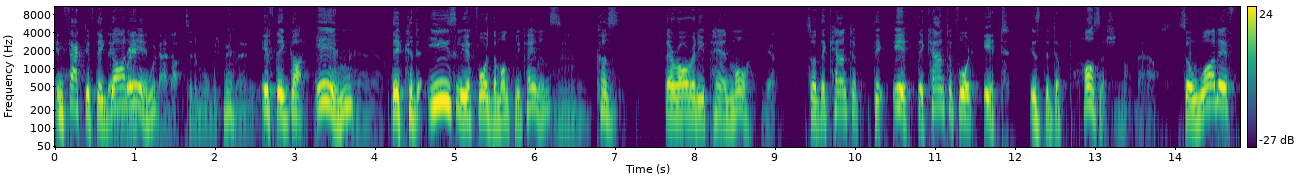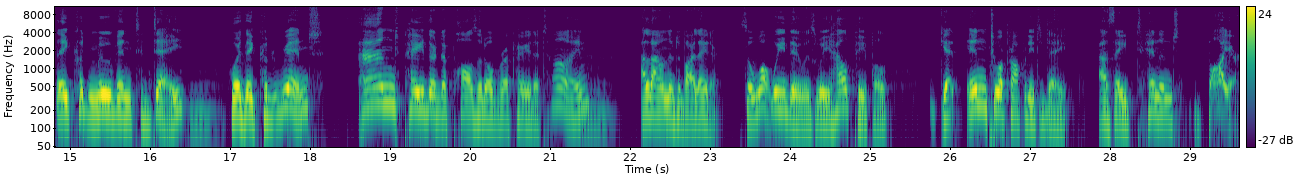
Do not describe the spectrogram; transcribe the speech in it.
In fact, if they Their got in, would add up to the mortgage payment anyway. if they got in, yeah. Mm. they could easily afford the monthly payments because they're already paying more. yeah, So they can't. The it they can't afford it is the deposit. not the house. So what if they could move in today, Mm. where they could rent and pay their deposit over a period of time, Mm. allowing them to buy later? So what we do is we help people get into a property today as a tenant buyer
